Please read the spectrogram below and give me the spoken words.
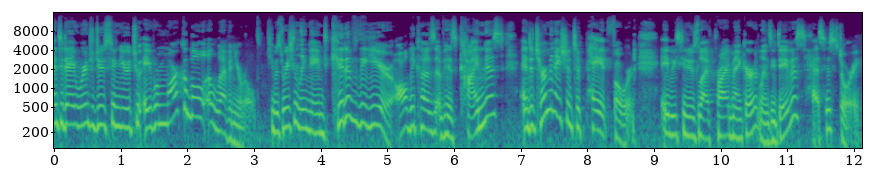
And today we're introducing you to a remarkable 11-year-old. He was recently named Kid of the Year, all because of his kindness and determination to pay it forward. ABC News Live Prime anchor Lindsay Davis has his story.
